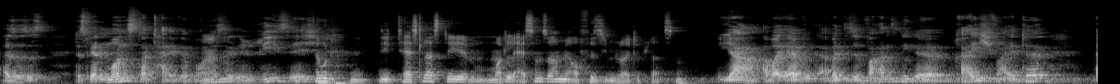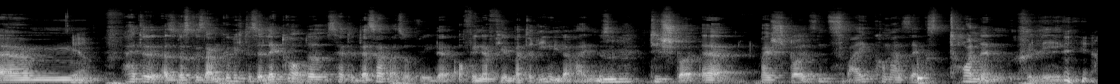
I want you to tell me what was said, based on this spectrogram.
Also es ist das wäre ein Monsterteil geworden. Mhm. Das wäre riesig. Na gut, die Teslas, die Model S und so haben ja auch für sieben Leute Platz. Ne? Ja, aber er, aber diese wahnsinnige Reichweite ähm, ja. hätte, also das Gesamtgewicht des Elektroautos hätte deshalb, also wegen der, auch wegen der vielen Batterien, die da rein müssen, mhm. die Stol äh, bei stolzen 2,6 Tonnen gelegen. ja.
